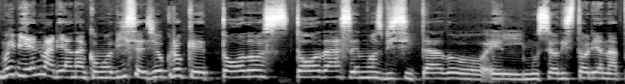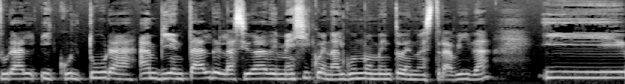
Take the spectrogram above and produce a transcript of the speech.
Muy bien, Mariana, como dices, yo creo que todos, todas hemos visitado el Museo de Historia Natural y Cultura Ambiental de la Ciudad de México en algún momento de nuestra vida. Y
